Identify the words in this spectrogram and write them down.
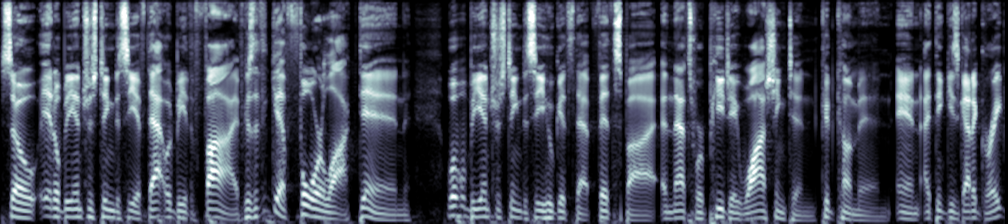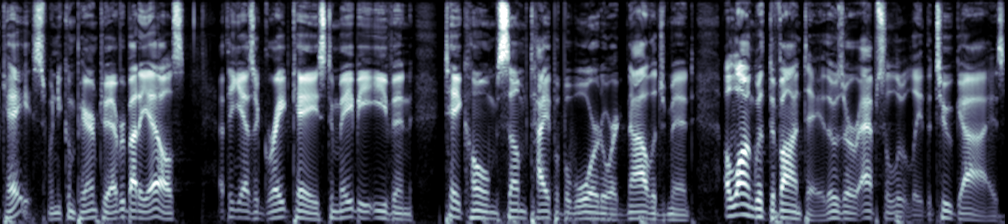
So it'll be interesting to see if that would be the five, because I think you have four locked in. What will be interesting to see who gets that fifth spot, and that's where PJ Washington could come in. And I think he's got a great case when you compare him to everybody else. I think he has a great case to maybe even take home some type of award or acknowledgement along with Devonte. Those are absolutely the two guys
